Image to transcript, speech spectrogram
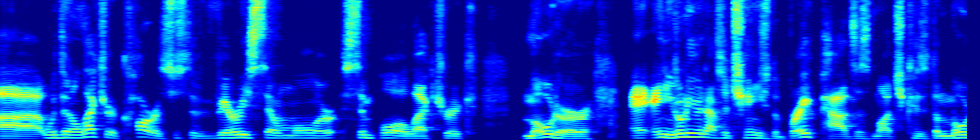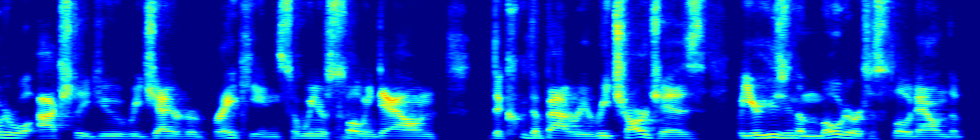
Uh, with an electric car, it's just a very similar, simple electric motor, and, and you don't even have to change the brake pads as much because the motor will actually do regenerative braking. So when you're mm-hmm. slowing down, the the battery recharges, but you're using the motor to slow down the,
